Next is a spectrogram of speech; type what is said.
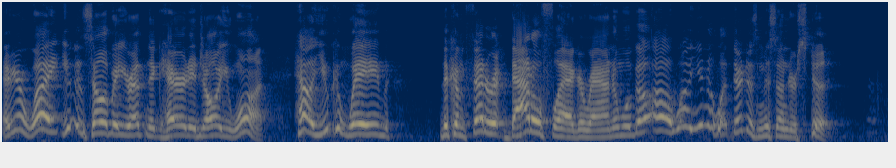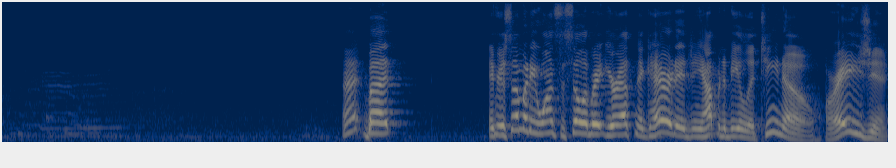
If you're white, you can celebrate your ethnic heritage all you want. Hell, you can wave the Confederate battle flag around and we'll go, oh, well, you know what? They're just misunderstood. Right? But if you're somebody who wants to celebrate your ethnic heritage and you happen to be Latino or Asian,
